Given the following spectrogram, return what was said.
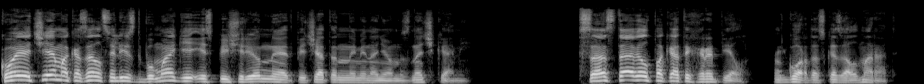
Кое-чем оказался лист бумаги, испещренный отпечатанными на нем значками. «Составил, пока ты храпел», — гордо сказал Марат.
